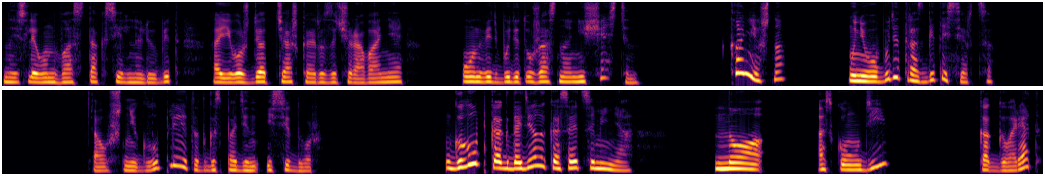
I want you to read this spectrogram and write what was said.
«Но если он вас так сильно любит, а его ждет тяжкое разочарование, он ведь будет ужасно несчастен. Конечно, у него будет разбито сердце. А уж не глуп ли этот господин Исидор? Глуп, когда дело касается меня. Но Асконди, как говорят,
